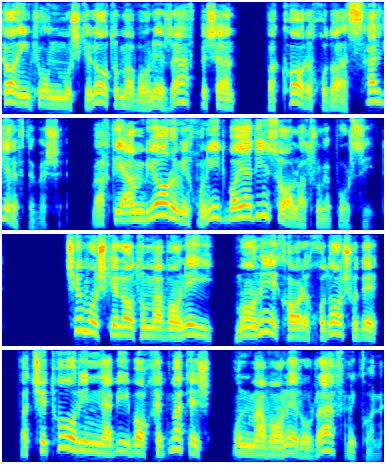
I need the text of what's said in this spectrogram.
تا اینکه اون مشکلات و موانع رفع بشن و کار خدا از سر گرفته بشه. وقتی انبیا رو می‌خونید باید این سوالات رو بپرسید. چه مشکلات و موانعی مانع کار خدا شده و چطور این نبی با خدمتش اون موانع رو رفع می‌کنه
